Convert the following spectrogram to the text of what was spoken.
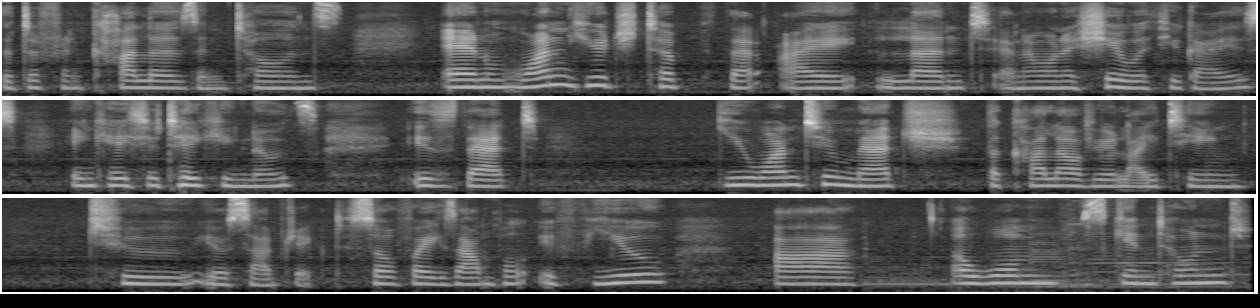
the different colors and tones. And one huge tip that I learned and I want to share with you guys in case you're taking notes is that you want to match the color of your lighting to your subject. So, for example, if you are a warm skin toned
